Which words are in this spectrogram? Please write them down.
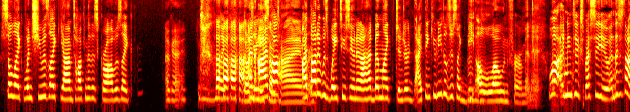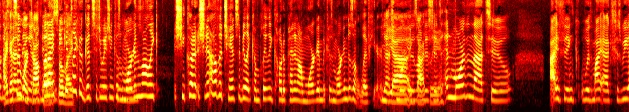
So like when she was like, "Yeah, I'm talking to this girl," I was like, "Okay." Like, Don't and you need I some thought, time? I or- thought it was way too soon, and I had been like, "Ginger, I think you need to just like be Mm-hmm. alone for a minute." well, I mean to express to you, and this is not. I guess it defending worked out, anything. But I so, think it's like- like a good situation because Mm-hmm. Morgan's not like she could. She didn't have the chance to be like completely codependent on Morgan because Morgan doesn't live here. Yes, Yeah, Morgan is on exactly. distance, and more than that too. I think with my ex, because we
